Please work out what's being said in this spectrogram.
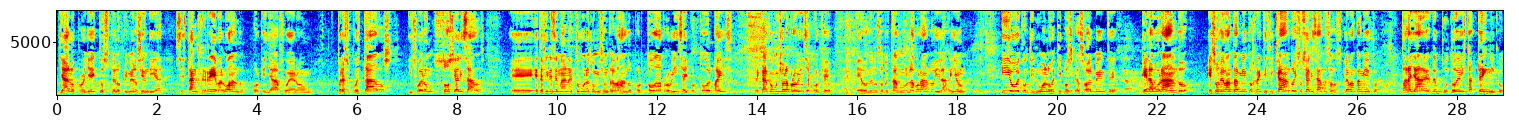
Ya los proyectos de los primeros 100 días se están reevaluando porque ya fueron presupuestados y fueron socializados eh, este fin de semana estuvo una comisión trabajando por toda la provincia y por todo el país. Recalco mucho la provincia porque es donde nosotros estamos laborando y la región. Y hoy continúan los equipos casualmente elaborando esos levantamientos, rectificando y socializando esos levantamientos para ya desde un punto de vista técnico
